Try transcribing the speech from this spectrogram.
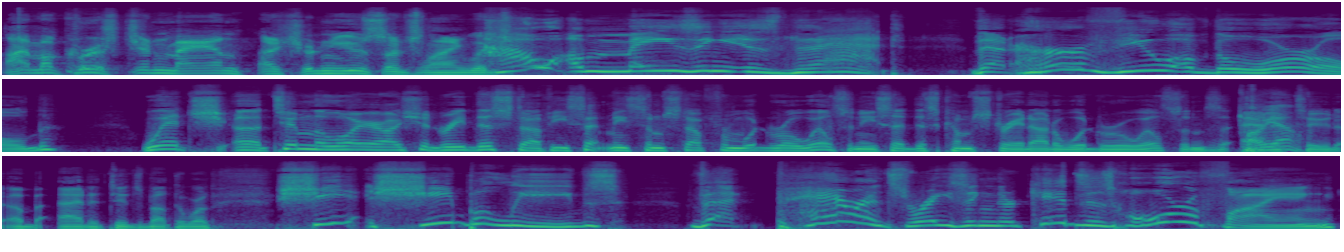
I'm a Christian man. I shouldn't use such language. How amazing is that? That her view of the world, which uh, Tim the lawyer, I should read this stuff. He sent me some stuff from Woodrow Wilson. He said this comes straight out of Woodrow Wilson's Oh, yeah. attitude ab- attitudes about the world. She she believes that parents raising their kids is horrifying.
